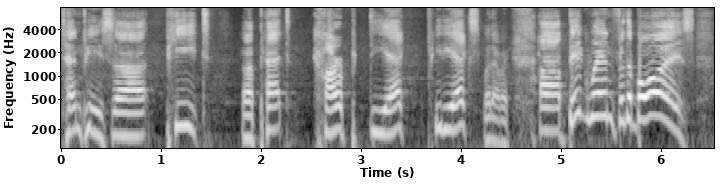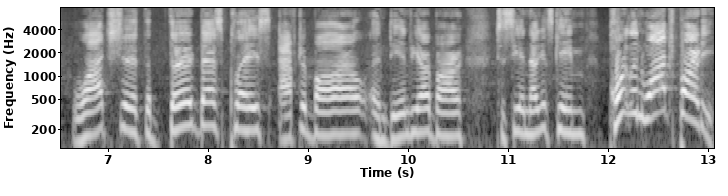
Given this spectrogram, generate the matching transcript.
10 piece. Uh, Pete, uh, Pet, Carp, DX, PDX, whatever. Uh, big win for the boys. Watched it at the third best place after Bar and DNVR Bar to see a Nuggets game. Portland Watch Party,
